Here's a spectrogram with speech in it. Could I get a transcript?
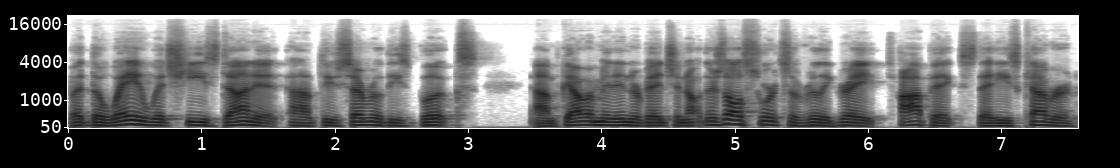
but the way in which he's done it um, through several of these books, um, government intervention, there's all sorts of really great topics that he's covered.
